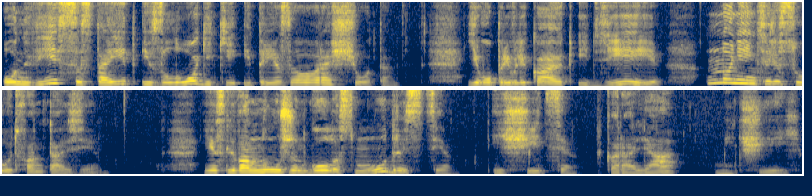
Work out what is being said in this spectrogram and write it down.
Он весь состоит из логики и трезвого расчета. Его привлекают идеи, но не интересуют фантазии. Если вам нужен голос мудрости, ищите короля мечей.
